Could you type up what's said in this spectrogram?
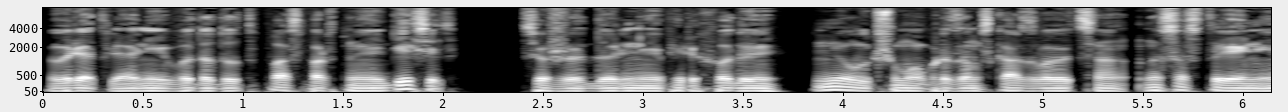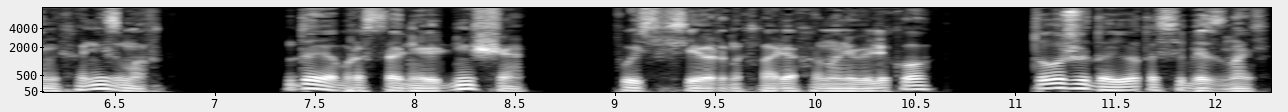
Вряд ли они выдадут паспортные 10, все же дальние переходы не лучшим образом сказываются на состоянии механизмов, да и обрастание днища, пусть в северных морях оно невелико, тоже дает о себе знать.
